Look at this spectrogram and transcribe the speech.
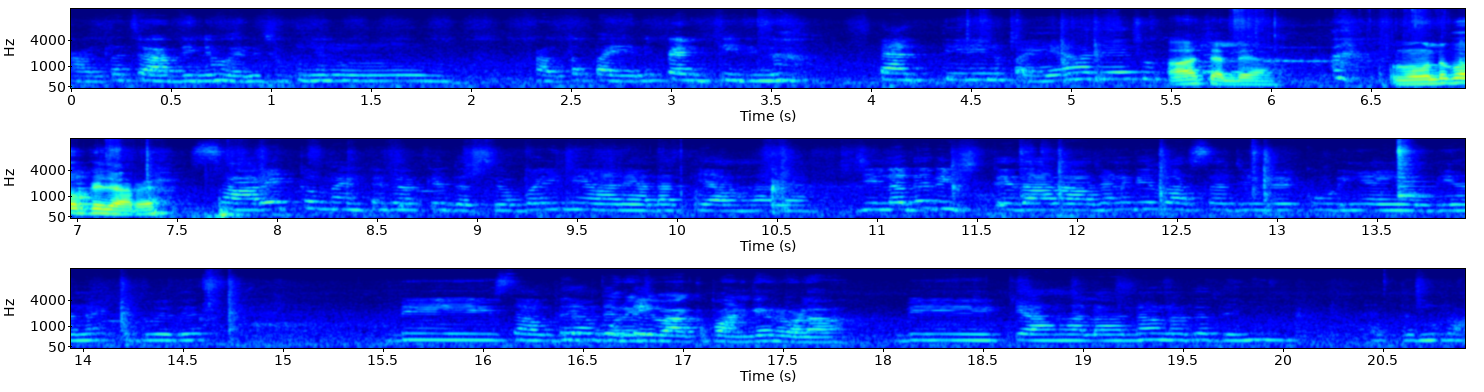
ਕੱਲ ਤਾਂ 4 ਦਿਨ ਹੋਏ ਨੇ ਛੁੱਟੀਆਂ। ਨੂੰ ਕੱਲ ਤਾਂ ਪਏ ਨੇ 35 ਦਿਨ। 35 ਦਿਨ ਪਏ ਆ ਹਜੇ ਛੁੱਟੀ ਆ ਚੱਲਿਆ ਮੂੰਹ ਲੁਕੋ ਕੇ ਜਾ ਰਿਹਾ ਸਾਰੇ ਕਮੈਂਟ ਕਰਕੇ ਦੱਸਿਓ ਬਈ ਨਿਆਣਿਆਂ ਦਾ ਕੀ ਹਾਲ ਹੈ ਜਿਨ੍ਹਾਂ ਦੇ ਰਿਸ਼ਤੇਦਾਰ ਆ ਜਾਣਗੇ ਬਸ ਜਿਵੇਂ ਕੁੜੀਆਂ ਹੀ ਆਉਂਦੀਆਂ ਨੇ ਇੱਕ ਦੂਏ ਦੇ ਵੀ ਸਭ ਦੇ ਆਪਦੇ ਪੂਰੇ ਪੇ- ਜਵਾਕ ਪਾਣਗੇ ਰੋਲਾ ਵੀ ਕੀ ਹਾਲ ਆ ਨਾ ਉਹਨਾਂ ਦਾ ਦਿਨ ਇੱਧਰ ਨੂੰ ਲਾ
